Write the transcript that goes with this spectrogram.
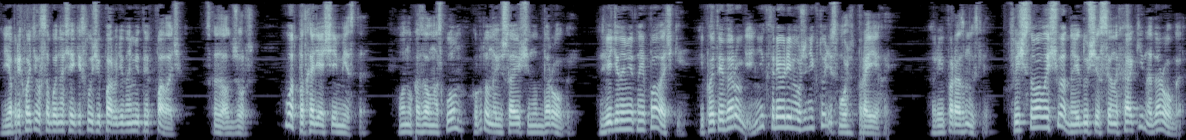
«Я прихватил с собой на всякий случай пару динамитных палочек», – сказал Джордж. «Вот подходящее место». Он указал на склон, круто нависающий над дорогой. «Две динамитные палочки, и по этой дороге некоторое время уже никто не сможет проехать». Рэй поразмыслил. Существовала еще одна идущая с Сен-Хоакина дорога,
